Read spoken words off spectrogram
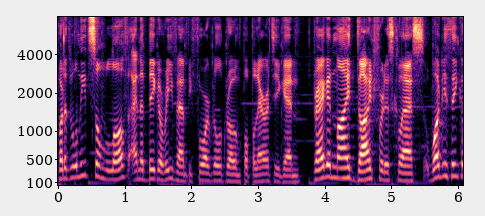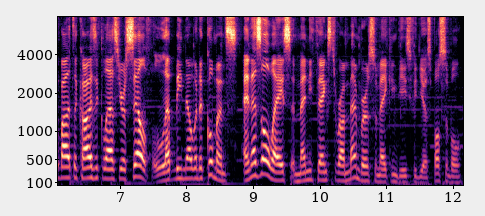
but it will need some love and a bigger revamp before it will grow in popularity again. Dragon Knight died for this class. What do you think about the Kaiser class yourself? Let me know in the comments. And as always, many thanks to our members for making these videos possible.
